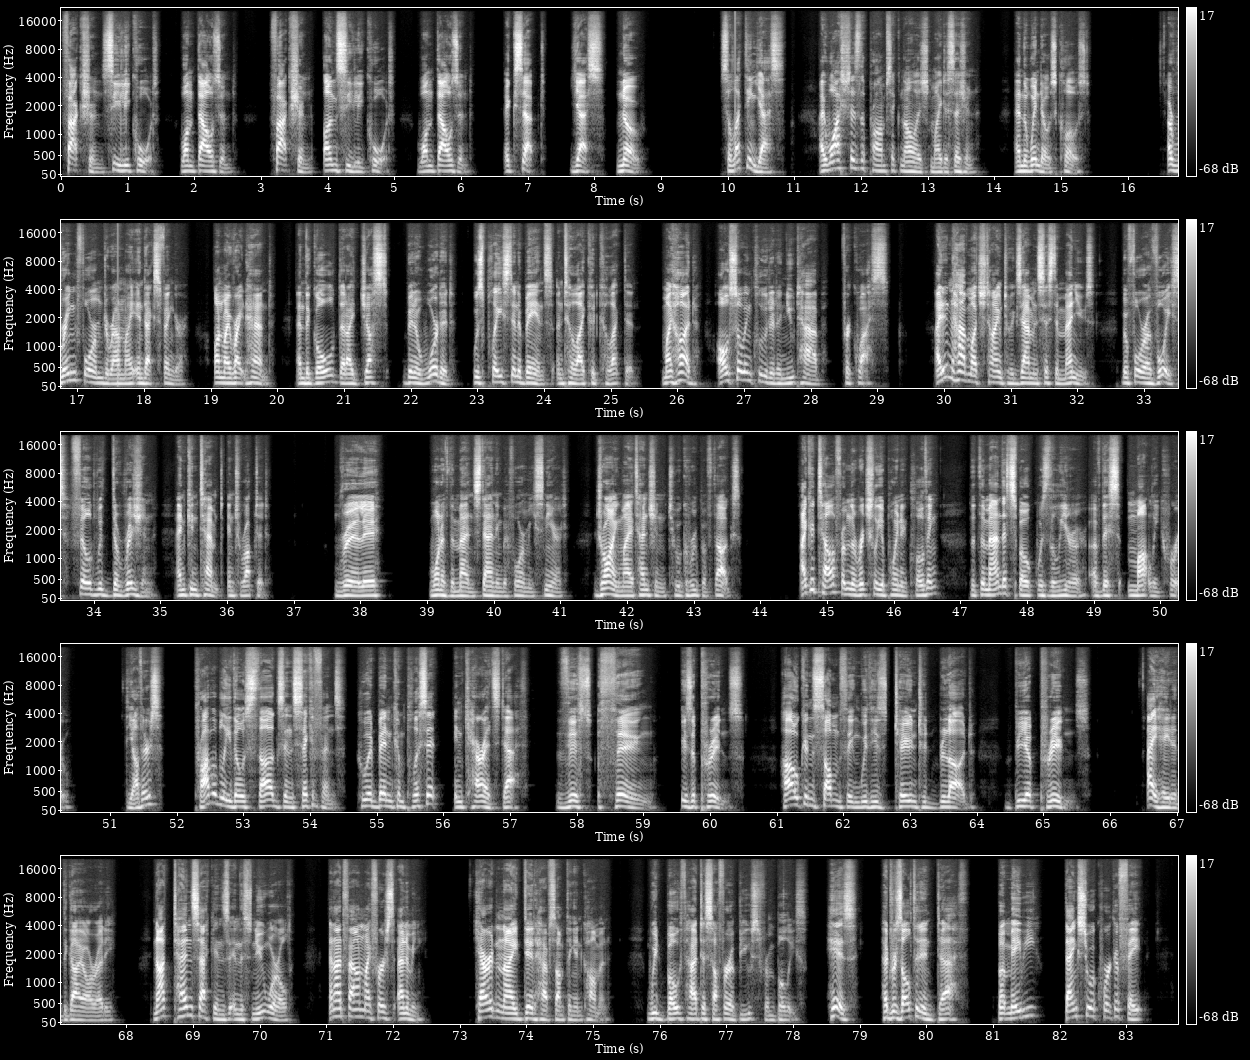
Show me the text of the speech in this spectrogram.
Faction Seelie Court 1,000. Faction Unseelie Court 1,000. Accept. Yes. No. Selecting yes, I watched as the prompts acknowledged my decision, and the windows closed. A ring formed around my index finger, on my right hand, and the gold that I'd just been awarded was placed in abeyance until I could collect it. My HUD also included a new tab for quests. I didn't have much time to examine system menus before a voice filled with derision and contempt interrupted. Really? One of the men standing before me sneered, drawing my attention to a group of thugs. I could tell from the richly appointed clothing that the man that spoke was the leader of this motley crew. The others? Probably those thugs and sycophants who had been complicit in Karad's death. This thing is a prince. How can something with his tainted blood be a prince? I hated the guy already. Not 10 seconds in this new world, and I'd found my first enemy. Karad and I did have something in common. We'd both had to suffer abuse from bullies. His had resulted in death, but maybe, thanks to a quirk of fate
